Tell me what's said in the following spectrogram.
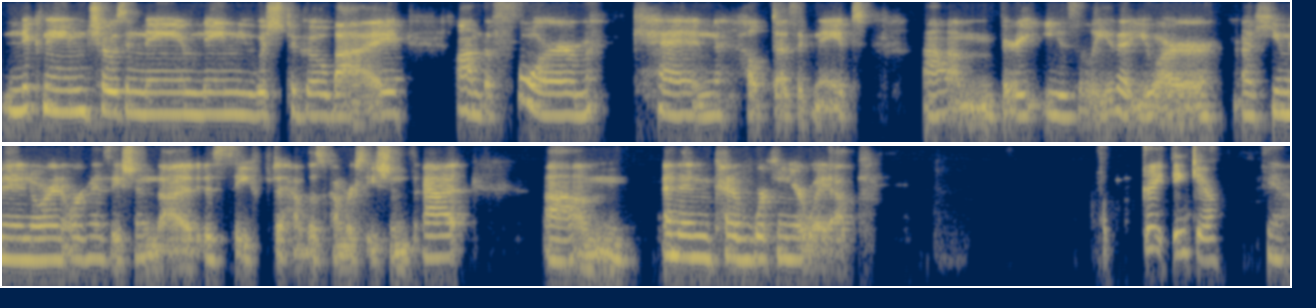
nickname, chosen name, name you wish to go by on the form can help designate um, very easily that you are a human or an organization that is safe to have those conversations at, um, and then kind of working your way up. Great, thank you. Yeah.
